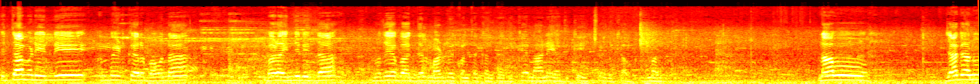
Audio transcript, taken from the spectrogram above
ಚಿಂತಾಮಣಿಯಲ್ಲಿ ಅಂಬೇಡ್ಕರ್ ಭವನ ಭಾಳ ಹಿಂದಿನಿಂದ ಹೃದಯ ಭಾಗದಲ್ಲಿ ಮಾಡಬೇಕು ಅಂತಕ್ಕಂಥದ್ದಕ್ಕೆ ನಾನೇ ಅದಕ್ಕೆ ಹೆಚ್ಚು ಇದಕ್ಕೆ ಇದು ಮಾಡಿದೆ ನಾವು ಜಾಗನೂ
